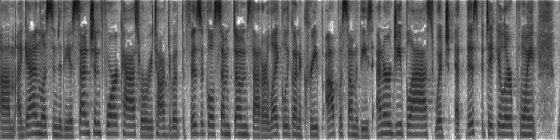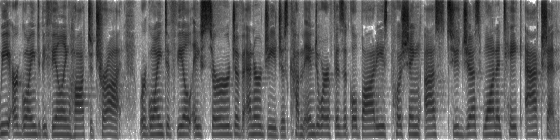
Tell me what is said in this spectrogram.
Um, again, listen to the ascension forecast where we talked about the physical symptoms that are likely going to creep up with some of these energy blasts, which at this particular point, we are going to be feeling hot to trot. We're going to feel a surge of energy just come into our physical bodies, pushing us to just want to take action.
